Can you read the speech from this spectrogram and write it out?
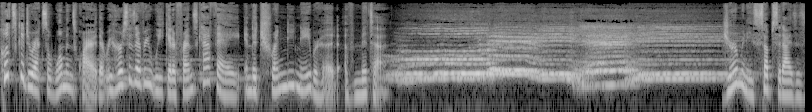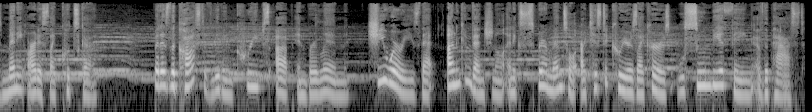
Kutzke directs a woman's choir that rehearses every week at a friend's cafe in the trendy neighborhood of Mitte. Germany subsidizes many artists like Kutzke. But as the cost of living creeps up in Berlin, she worries that unconventional and experimental artistic careers like hers will soon be a thing of the past.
